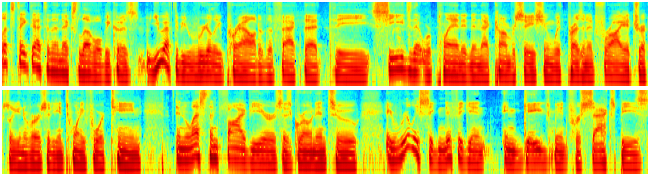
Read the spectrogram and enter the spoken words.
Let's take that to the next level because you have to be really proud of the fact that the seeds that were planted in that conversation with President Fry at Drexel University in 2014 in less than five years has grown into a really significant engagement for Saxbys,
